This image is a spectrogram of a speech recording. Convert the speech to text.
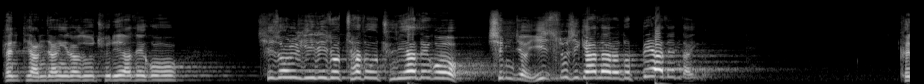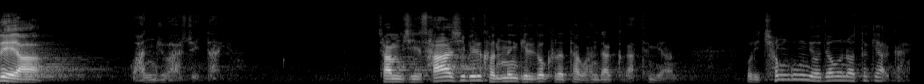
팬티 한 장이라도 줄여야 되고 시솔 길이조차도 줄여야 되고 심지어 이쑤시개 하나라도 빼야 된다 이거. 그래야 완주할 수 있다 이거. 잠시 40일 걷는 길도 그렇다고 한다할 것 같으면 우리 천국 여정은 어떻게 할까요?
